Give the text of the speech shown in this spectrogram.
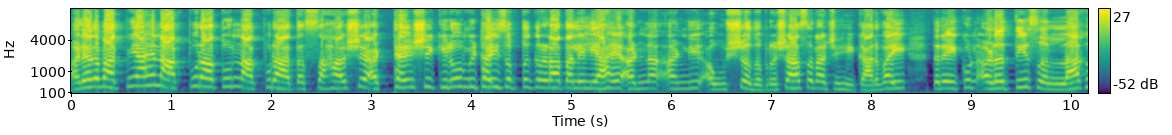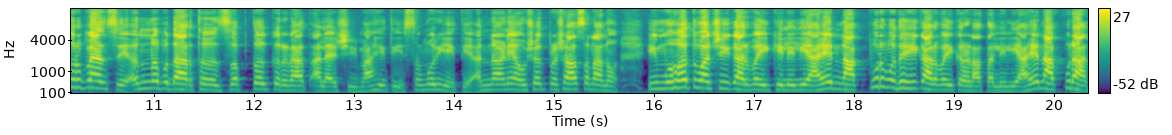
आणि आता बातमी आहे नागपुरातून नागपुरात सहाशे अठ्ठ्याऐंशी किलो मिठाई जप्त करण्यात आलेली आहे. अन्न आणि औषध प्रशासनाची ही कारवाई तर एकूण अडतीस लाख रुपयांचे अन्न पदार्थ जप्त करण्यात आल्याची माहिती समोर येते. अन्न आणि औषध प्रशासनानं ही महत्वाची कारवाई केलेली आहे. नागपूरमध्ये ही कारवाई करण्यात आलेली आहे. नागपुरात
